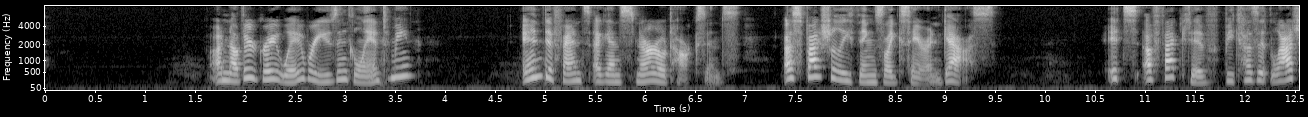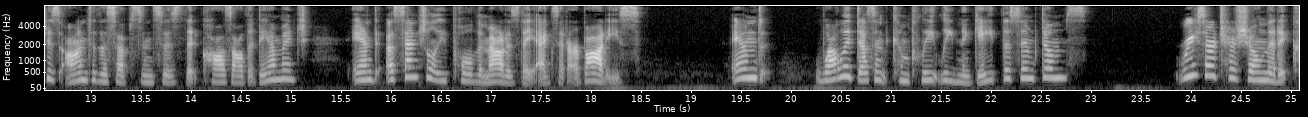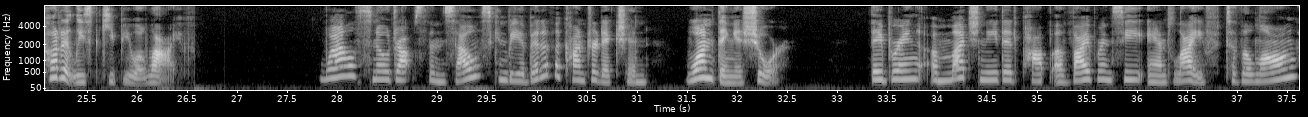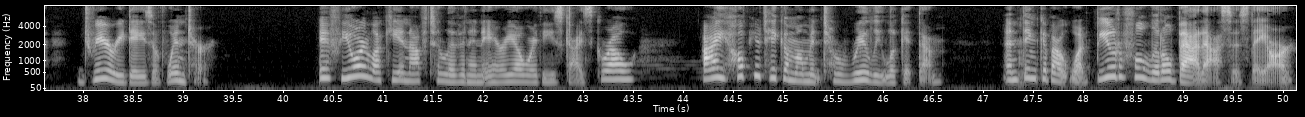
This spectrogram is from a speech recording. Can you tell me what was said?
Another great way we're using galantamine? In defense against neurotoxins, especially things like sarin gas. It's effective because it latches onto the substances that cause all the damage and essentially pull them out as they exit our bodies. And while it doesn't completely negate the symptoms, research has shown that it could at least keep you alive. While snowdrops themselves can be a bit of a contradiction, one thing is sure. They bring a much needed pop of vibrancy and life to the long, dreary days of winter. If you're lucky enough to live in an area where these guys grow, I hope you take a moment to really look at them and think about what beautiful little badasses they are.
